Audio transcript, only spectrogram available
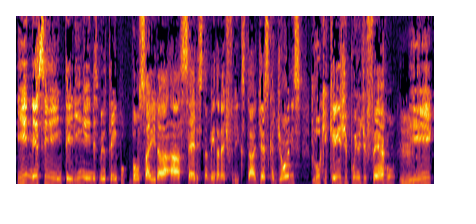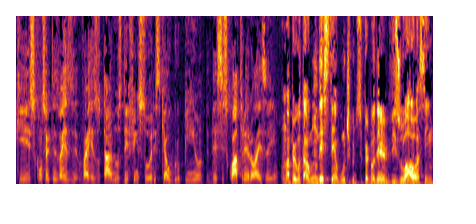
E nesse inteirinho aí, nesse meio tempo, vão sair a- as séries também da Netflix da Jessica Jones, Luke Cage e Punho de Ferro. Uhum. E que isso com certeza vai, vai resultar nos Defensores, que é o grupinho desses quatro heróis aí. Uma pergunta, algum desses tem algum tipo de superpoder visual, assim?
